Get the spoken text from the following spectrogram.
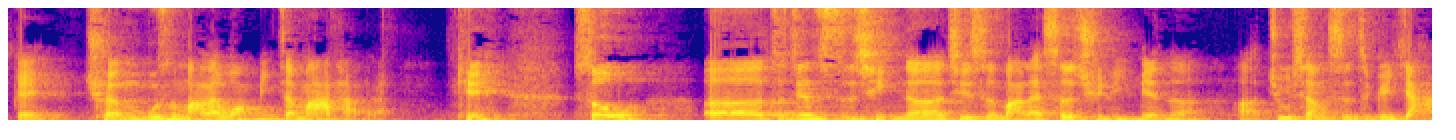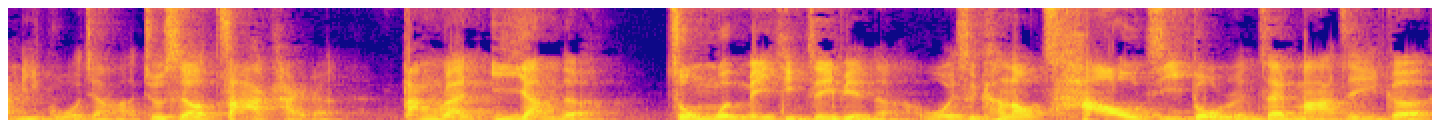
OK，全部是马来网民在骂他的。OK，so 呃这件事情呢，其实马来社区里面呢，啊就像是这个压力锅这样啊，就是要炸开的。当然一样的。中文媒体这边呢，我也是看到超级多人在骂这一个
